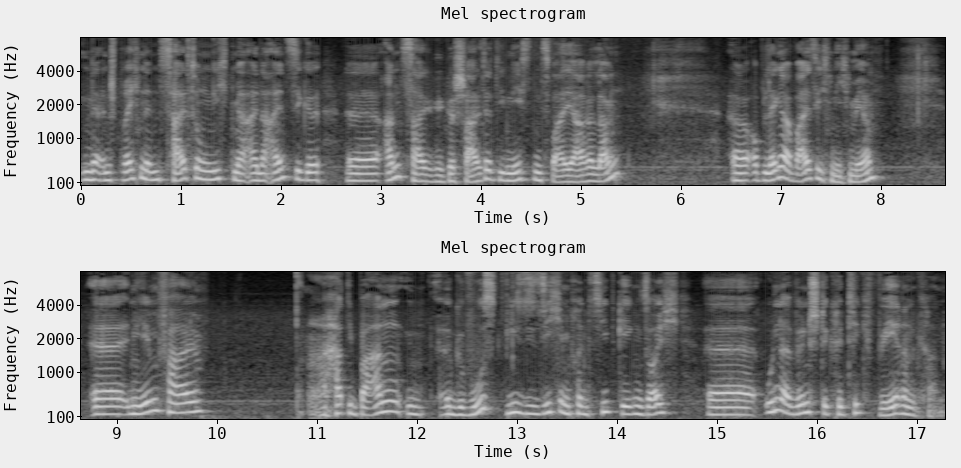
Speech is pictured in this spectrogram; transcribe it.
in der entsprechenden Zeitung nicht mehr eine einzige äh, Anzeige geschaltet, die nächsten zwei Jahre lang. Äh, ob länger, weiß ich nicht mehr. Äh, in jedem Fall hat die Bahn äh, gewusst, wie sie sich im Prinzip gegen solch äh, unerwünschte Kritik wehren kann.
